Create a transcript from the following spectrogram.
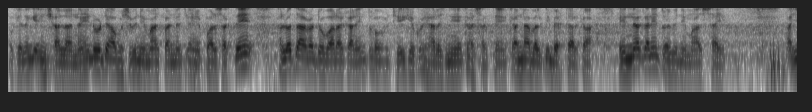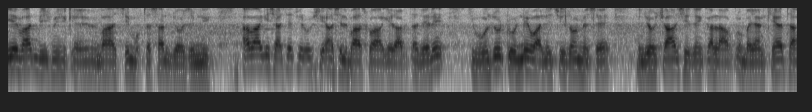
تو کہیں گے، انشاءاللہ نہیں ٹوٹے، آپ اس بھی نماز پڑھنا چاہیں، پڑھ سکتے ہیں۔ البتہ اگر دوبارہ کریں تو ٹھیک ہے، کوئی حرج نہیں ہے، کر سکتے ہیں۔ کرنا بلکہ بہتر کا۔ لیکن نہ کریں تو بھی نماز صحیح۔ ہاں، یہ بات بیچ میں ایک بات سی مختصر جو ضمنی۔ اب آگے شاست پھر اسی اصل بات کو آگے رابطہ دے رہے ہیں کہ وضو ٹوٹنے والی چیزوں میں سے جو چار چیزیں کل آپ کو بیان کیا تھا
